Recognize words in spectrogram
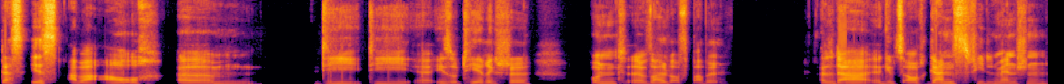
das ist aber auch ähm, die, die äh, esoterische und äh, Waldorf-Bubble. Also da gibt's auch ganz viele Menschen,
